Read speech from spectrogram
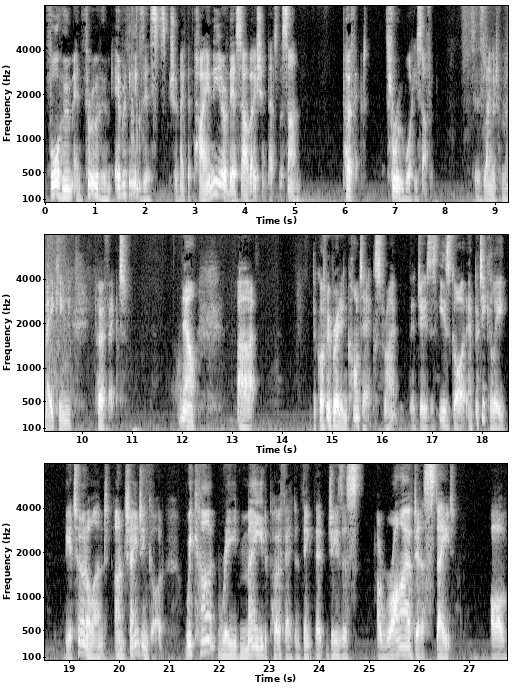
for whom and through whom everything exists, should make the pioneer of their salvation, that's the Son, perfect through what he suffered. So this language of making perfect. Now, uh, because we've read in context, right, that Jesus is God, and particularly the eternal and unchanging God, we can't read made perfect and think that Jesus arrived at a state of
